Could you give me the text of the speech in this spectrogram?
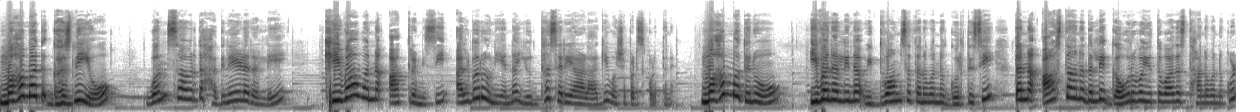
ಮೊಹಮ್ಮದ್ ಘಜ್ನಿಯು ಒಂದು ಸಾವಿರದ ಹದಿನೇಳರಲ್ಲಿ ಖಿವಾವನ್ನು ಆಕ್ರಮಿಸಿ ಅಲ್ಬರೂನಿಯನ್ನು ಯುದ್ಧ ಸೆರೆಯಾಳಾಗಿ ವಶಪಡಿಸಿಕೊಳ್ತಾನೆ. ಮೊಹಮ್ಮದನು ಇವನಲ್ಲಿನ ವಿದ್ವಾಂಸತನವನ್ನು ಗುರುತಿಸಿ ತನ್ನ ಆಸ್ಥಾನದಲ್ಲಿ ಗೌರವಯುತವಾದ ಸ್ಥಾನವನ್ನು ಕೂಡ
